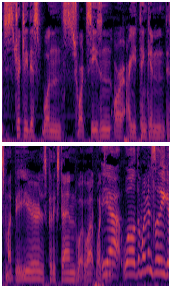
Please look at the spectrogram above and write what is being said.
strictly this one short season, or are you thinking this might be a year? This could extend. What? What? what do Yeah, well, the women's league,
